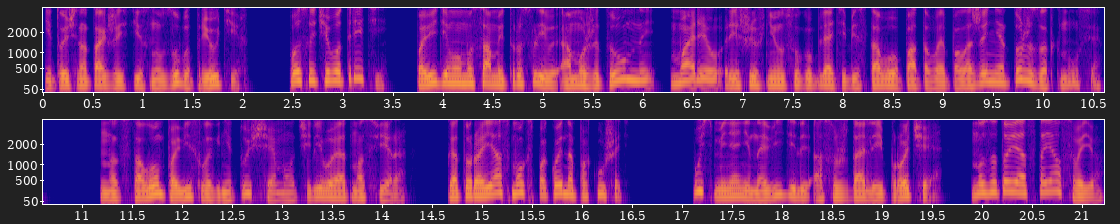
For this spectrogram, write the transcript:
и точно так же, стиснув зубы, приутих. После чего третий, по-видимому, самый трусливый, а может и умный, Марио, решив не усугублять и без того патовое положение, тоже заткнулся. Над столом повисла гнетущая, молчаливая атмосфера, в которой я смог спокойно покушать. Пусть меня ненавидели, осуждали и прочее, но зато я отстоял свое.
